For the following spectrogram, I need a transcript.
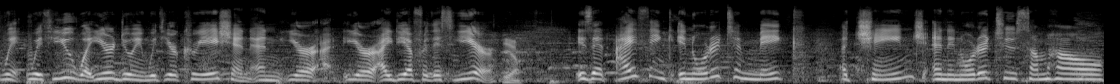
with, with you, what you're doing with your creation and your your idea for this year, Yeah. is that I think in order to make a change and in order to somehow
